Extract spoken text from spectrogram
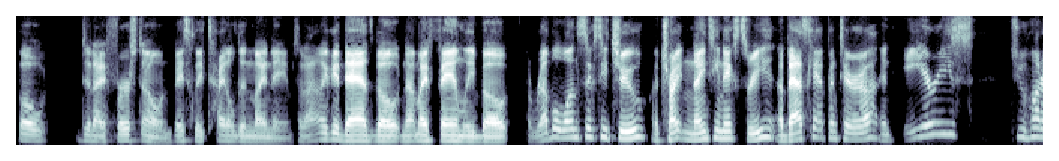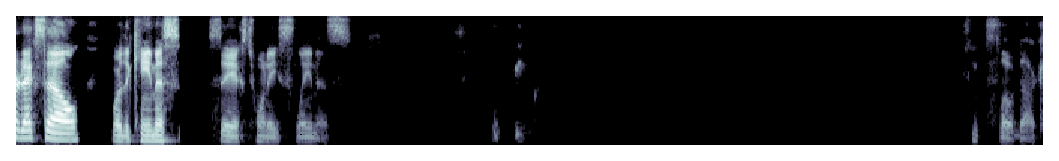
boat did I first own? Basically titled in my name. So not like a dad's boat, not my family boat. A Rebel 162, a Triton 19X3, a Basscat Pantera, an Aries 200 XL, or the Caymas CX20 Slamus. Slow duck.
